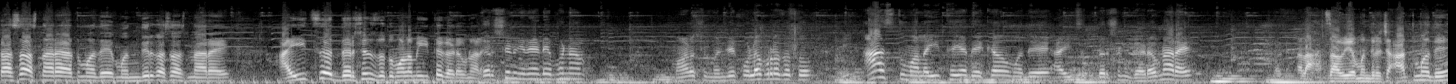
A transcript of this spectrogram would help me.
कसं असणार आहे आतमध्ये? मंदिर कसं असणार आहे? आईचं दर्शन सुद्धा तुम्हाला मी इथे घडवणार आहे. दर्शन घेण्यासाठी पण महालक्ष्मी म्हणजे कोल्हापुरात जातो. आणि आज तुम्हाला इथे या देखाव्यामध्ये आईचं दर्शन घडवणार आहे. चला जाऊया मंदिराच्या आतमध्ये.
